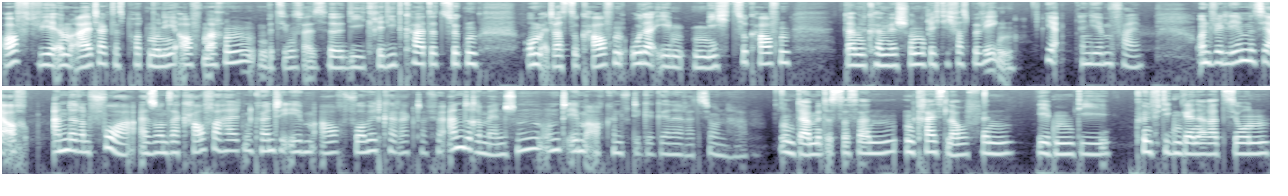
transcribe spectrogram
oft wir im Alltag das Portemonnaie aufmachen, beziehungsweise die Kreditkarte zücken, um etwas zu kaufen oder eben nicht zu kaufen, damit können wir schon richtig was bewegen. Ja, in jedem Fall. Und wir leben es ja auch anderen vor. Also unser Kaufverhalten könnte eben auch Vorbildcharakter für andere Menschen und eben auch künftige Generationen haben. Und damit ist das dann ein Kreislauf, wenn eben die künftigen Generationen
